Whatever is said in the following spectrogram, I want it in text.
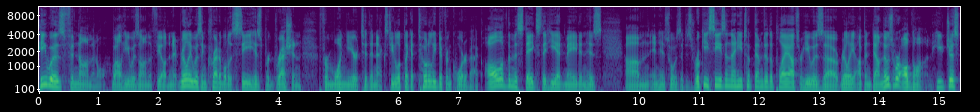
He was phenomenal while he was on the field, and it really was incredible to see his progression from one year to the next. He looked like a totally different quarterback. All of the mistakes that he had made in his um, in his what was it his rookie season that he took them to the playoffs, where he was uh, really up and down. Those were all gone. He just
